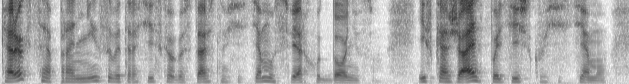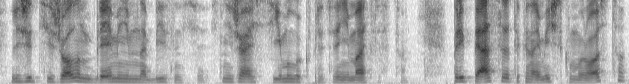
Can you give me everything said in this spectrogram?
Коррупция пронизывает российскую государственную систему сверху донизу, искажает политическую систему, лежит тяжелым бременем на бизнесе, снижая стимулы к предпринимательству, препятствует экономическому росту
